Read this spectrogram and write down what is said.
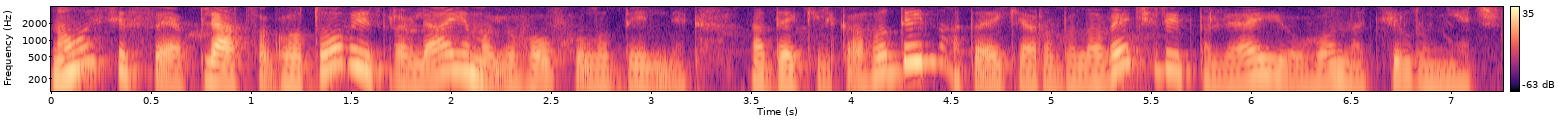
Ну ось і все. Пляцок готовий, відправляємо його в холодильник на декілька годин, а так як я робила ввечері, відправляю його на цілу ніч.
